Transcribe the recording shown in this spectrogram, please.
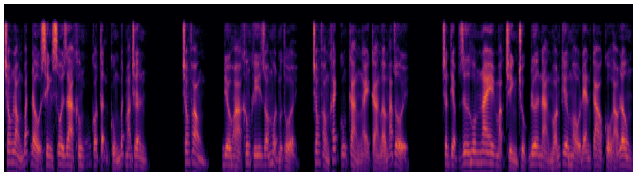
trong lòng bắt đầu sinh sôi ra không có tận cùng bất mãn chân. Trong phòng, điều hòa không khí gió một một tuổi, trong phòng khách cũng càng ngày càng ấm áp rồi. Trần tiệp dư hôm nay mặc trình trục đưa nàng món kia màu đen cao cổ áo lông.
